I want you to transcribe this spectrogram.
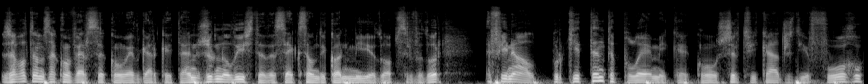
Já voltamos à conversa com Edgar Caetano, jornalista da secção de Economia do Observador. Afinal, por que tanta polémica com os certificados de aforro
